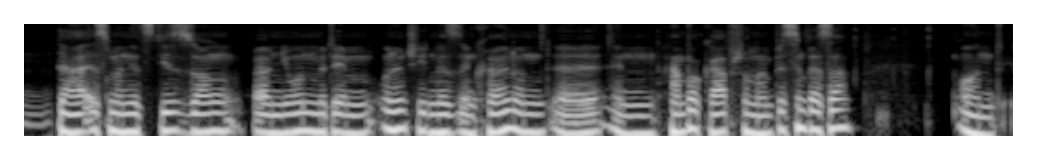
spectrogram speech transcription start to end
Mhm. da ist man jetzt diese Saison bei Union mit dem Unentschieden, das es in Köln und äh, in Hamburg gab, schon mal ein bisschen besser. Und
